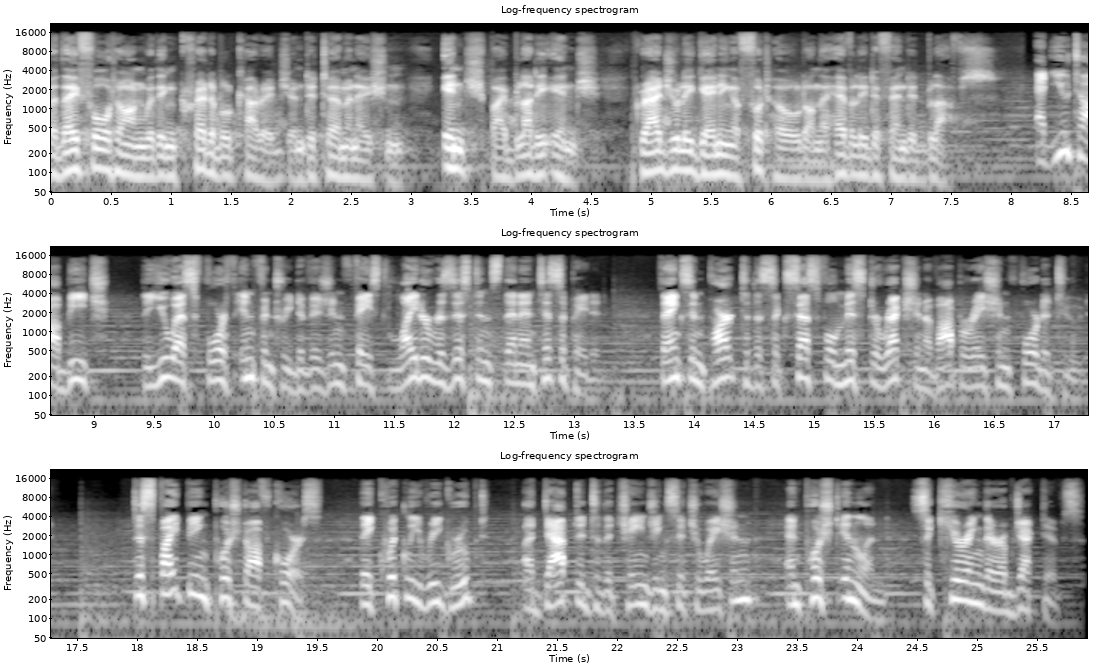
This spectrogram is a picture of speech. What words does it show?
but they fought on with incredible courage and determination, inch by bloody inch, gradually gaining a foothold on the heavily defended bluffs. At Utah Beach, the U.S. 4th Infantry Division faced lighter resistance than anticipated, thanks in part to the successful misdirection of Operation Fortitude. Despite being pushed off course, they quickly regrouped, adapted to the changing situation, and pushed inland, securing their objectives.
